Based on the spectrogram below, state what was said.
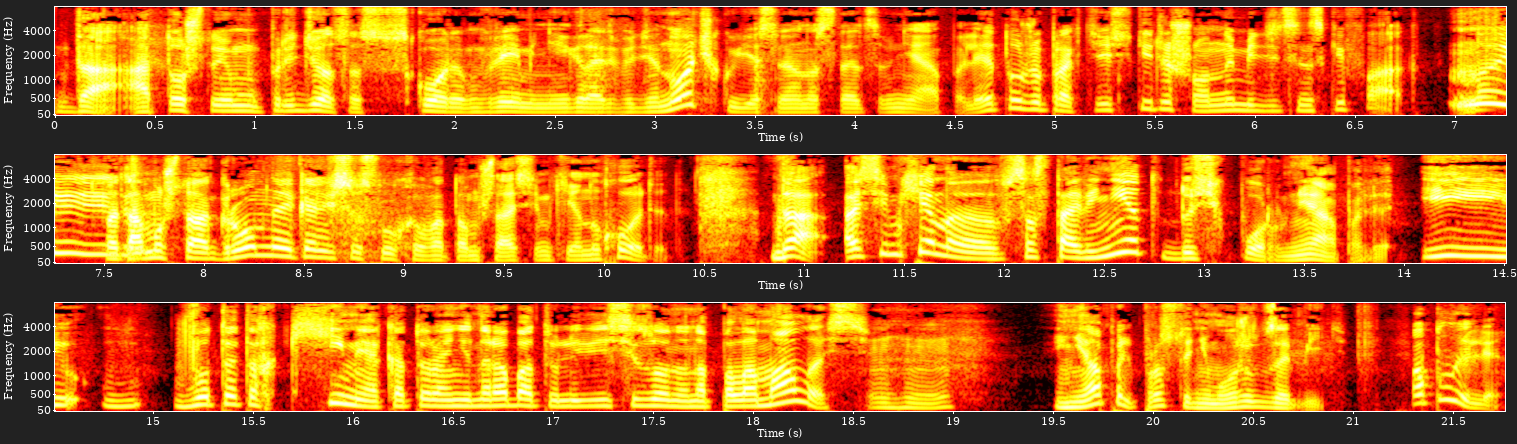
Да, а то, что ему придется в скором времени играть в одиночку, если он остается в Неаполе, это уже практически решенный медицинский факт. Ну и... Потому что огромное количество слухов о том, что Асимхен уходит. Да, Асимхена в составе нет до сих пор в Неаполе. И вот эта химия, которую они нарабатывали весь сезон, она поломалась, Мгм. и Неаполь просто не может забить. Поплыли.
